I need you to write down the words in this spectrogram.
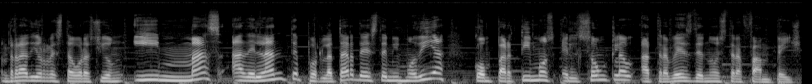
Radio Restauración. Y más adelante, por la tarde de este mismo día, compartimos el SoundCloud a través de nuestra fanpage.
